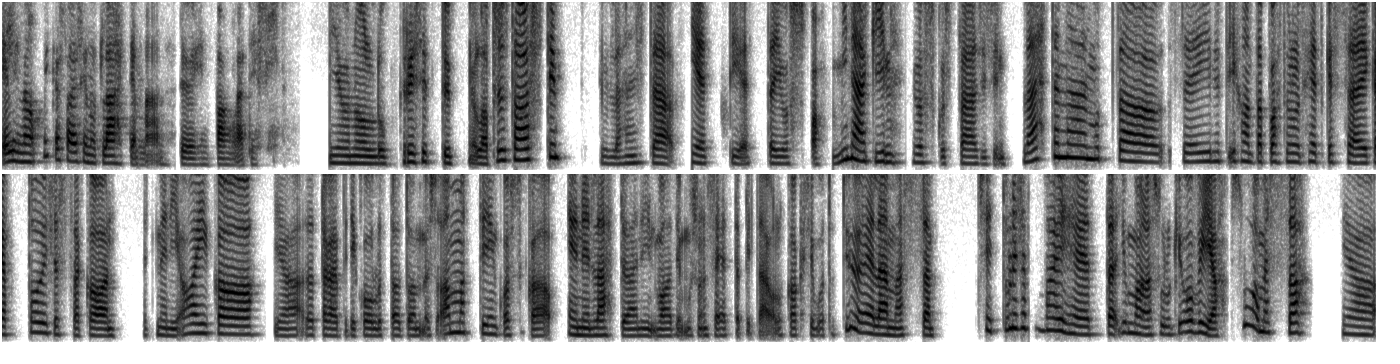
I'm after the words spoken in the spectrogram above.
Elina, mikä sai sinut lähtemään töihin Bangladesiin? Minä on ollut kristitty jo lapsesta asti. Kyllähän sitä mietti, että jospa minäkin joskus pääsisin lähtemään, mutta se ei nyt ihan tapahtunut hetkessä eikä toisessakaan että meni aikaa ja totta kai piti kouluttautua myös ammattiin, koska ennen lähtöä niin vaatimus on se, että pitää olla kaksi vuotta työelämässä. Sitten tuli se vaihe, että Jumala sulki ovia Suomessa ja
